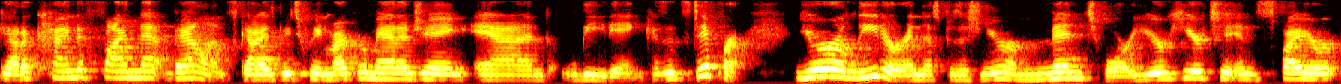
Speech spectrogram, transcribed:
got to kind of find that balance guys between micromanaging and leading because it's different. You're a leader in this position you're a mentor you're here to inspire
